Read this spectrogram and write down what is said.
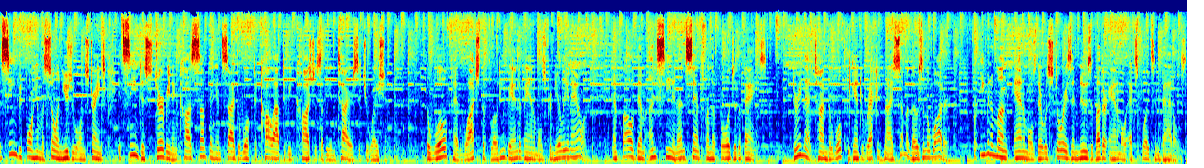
The scene before him was so unusual and strange, it seemed disturbing and caused something inside the wolf to call out to be cautious of the entire situation. The wolf had watched the floating band of animals for nearly an hour and followed them unseen and unsensed from the foliage of the banks. During that time, the wolf began to recognize some of those in the water. For even among animals, there was stories and news of other animal exploits and battles.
